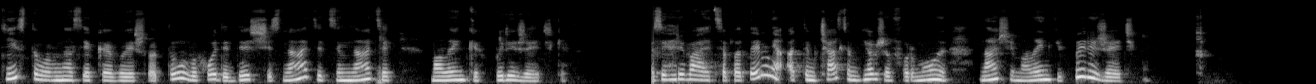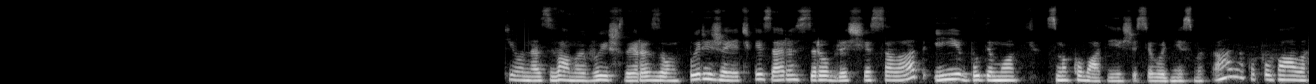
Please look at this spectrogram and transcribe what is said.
тісто в нас яке вийшло, то виходить десь 16-17 маленьких пиріжечків. Зігрівається пательня, а тим часом я вже формую наші маленькі пиріжечки. Такі у нас з вами вийшли разом пиріжечки. Зараз зроблю ще салат і будемо смакувати. Я ще сьогодні сметану купувала.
